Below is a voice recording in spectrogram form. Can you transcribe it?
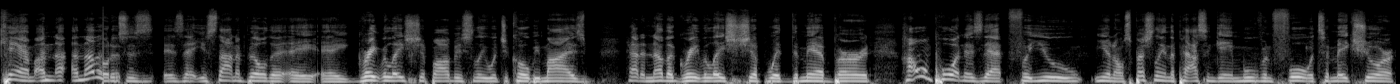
Cam, an- another notice is is that you're starting to build a, a, a, great relationship, obviously, with Jakobi Meyers. Had another great relationship with Damiere Byrd. How important is that for you, you know, especially in the passing game moving forward to make sure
